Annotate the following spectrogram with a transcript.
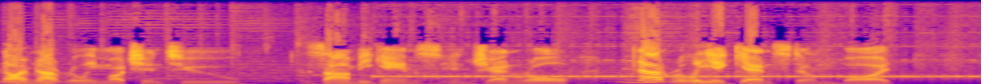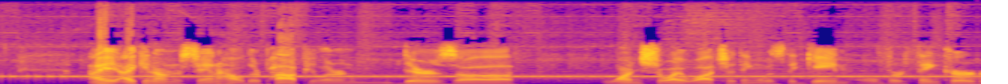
No, I'm not really much into zombie games in general. Not really against them, but I, I can understand how they're popular. And there's uh, one show I watched, I think it was the Game Overthinker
